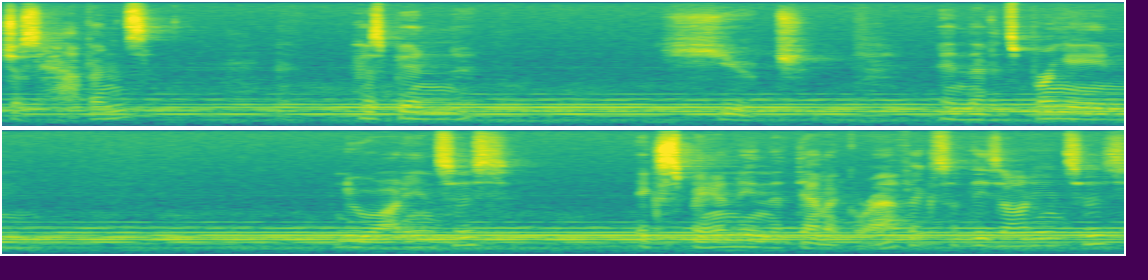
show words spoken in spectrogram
just happens, has been huge in that it's bringing new audiences, expanding the demographics of these audiences,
